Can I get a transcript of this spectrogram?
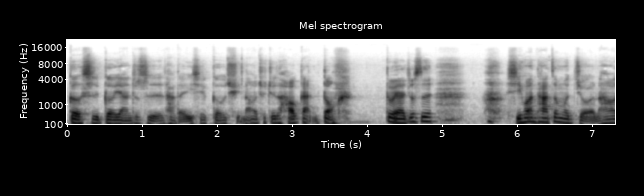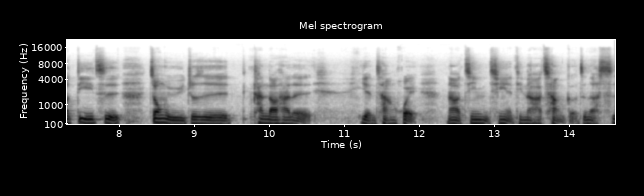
各式各样，就是她的一些歌曲，然后就觉得好感动。对啊，就是 喜欢他这么久了，然后第一次终于就是看到他的演唱会，然后亲亲眼听到他唱歌，真的是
